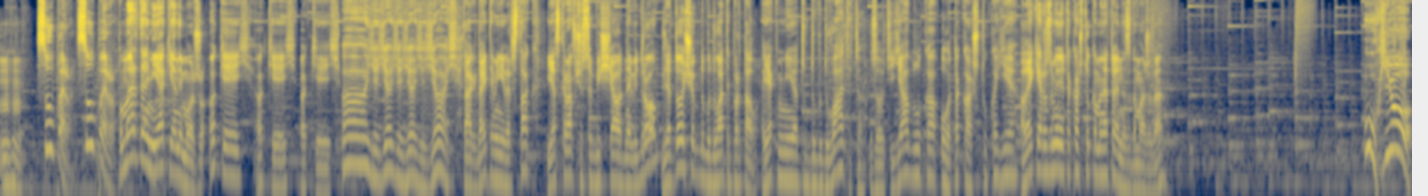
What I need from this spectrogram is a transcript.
Угу. Супер! Супер! Померти ніяк я не можу. Окей, окей, окей. Ой-ой-ой-ой-ой-ой. Так, дайте мені верстак. Я скрафчу собі ще одне відро для того, щоб добудувати портал. А як мені його тут добудувати, то? Золоті яблука. О, така штука є. Але як я розумію, така штука мене то не задамаже, да? Ух йо!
